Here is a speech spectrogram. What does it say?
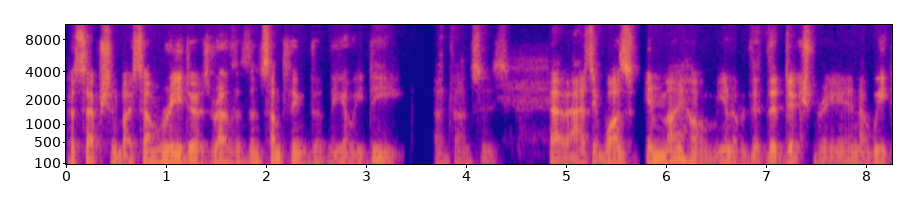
perception by some readers rather than something that the OED advances, as it was in my home. You know, the, the dictionary. You know, we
